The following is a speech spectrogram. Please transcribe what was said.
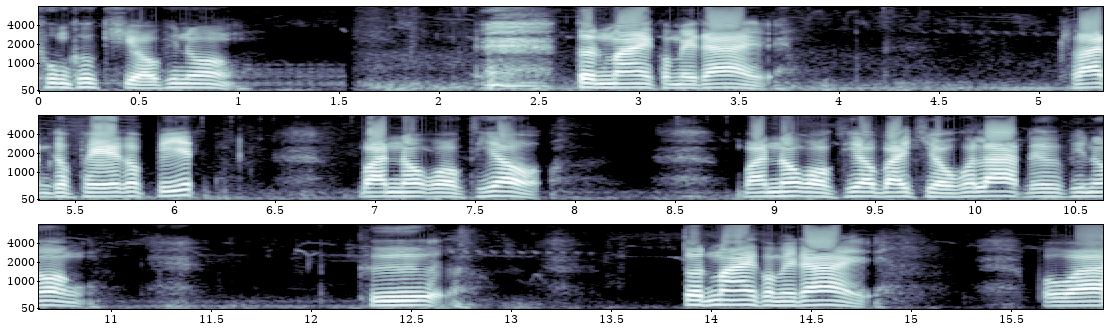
ทุ่งเขาเขียวๆพี่น้อง ต้นไม้ก็ไม่ได้ร้านกาแฟก็ปิด บ้านนอกออกเที่ยว บ้านนอกออกเที่ยวใบเขียวโคราชเด้อพี่น้อง คือต้นไม้ก็ไม่ได้ เพราะว่า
